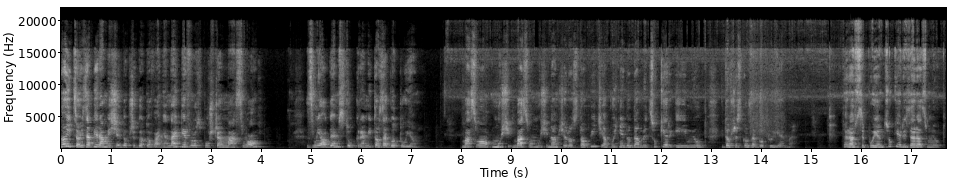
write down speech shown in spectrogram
No i co? I zabieramy się do przygotowania. Najpierw rozpuszczę masło z miodem, z cukrem i to zagotuję. Masło musi, masło musi nam się roztopić, a później dodamy cukier i miód i to wszystko zagotujemy. Teraz wsypuję cukier i zaraz miód.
